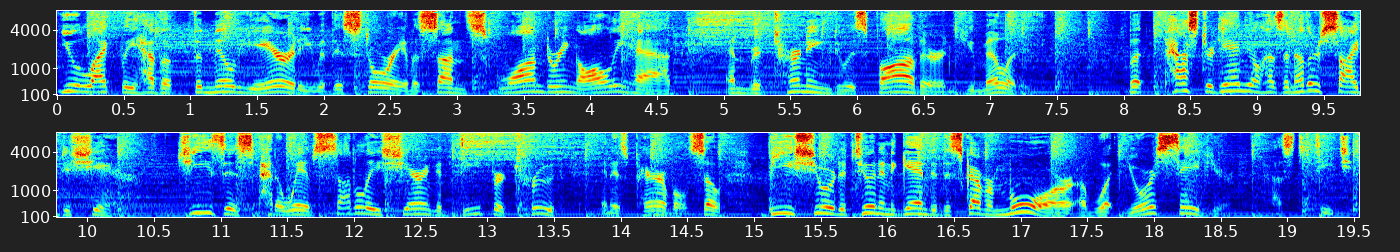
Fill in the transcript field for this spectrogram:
You likely have a familiarity with this story of a son squandering all he had and returning to his father in humility. But Pastor Daniel has another side to share. Jesus had a way of subtly sharing a deeper truth in his parables. So be sure to tune in again to discover more of what your Savior has to teach you.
